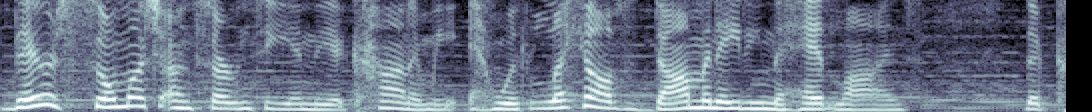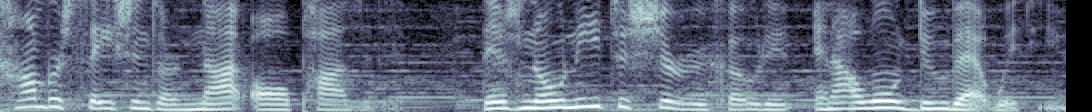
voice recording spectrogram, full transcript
There's so much uncertainty in the economy, and with layoffs dominating the headlines, the conversations are not all positive. There's no need to sugarcoat it, and I won't do that with you.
